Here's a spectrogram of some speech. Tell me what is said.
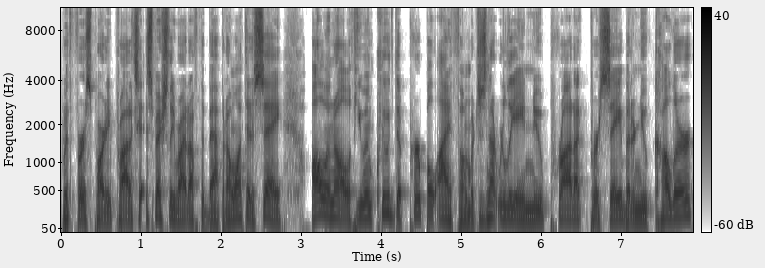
with first party products, especially right off the bat. But I wanted to say, all in all, if you include the purple iPhone, which is not really a new product per se, but a new color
